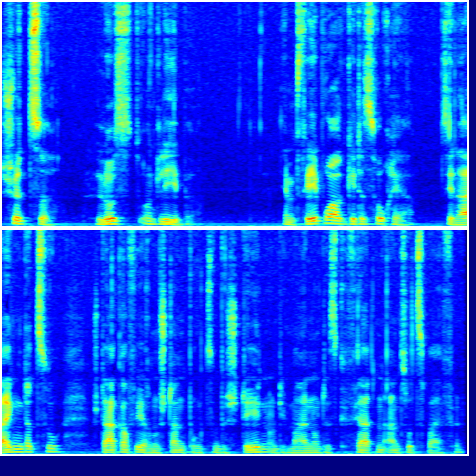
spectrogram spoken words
Schütze, Lust und Liebe. Im Februar geht es hoch her. Sie neigen dazu, stark auf ihrem Standpunkt zu bestehen und die Meinung des Gefährten anzuzweifeln.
